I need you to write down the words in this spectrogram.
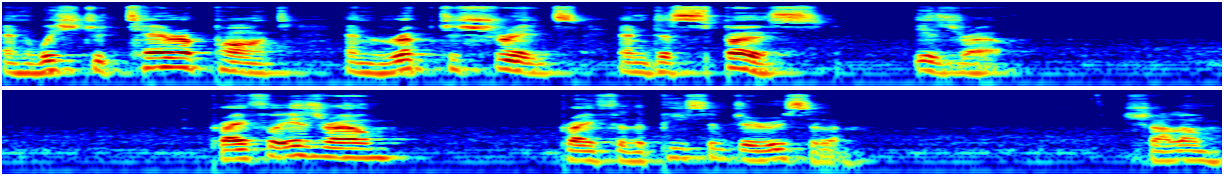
and wish to tear apart and rip to shreds and disperse Israel. Pray for Israel. Pray for the peace of Jerusalem. Shalom.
